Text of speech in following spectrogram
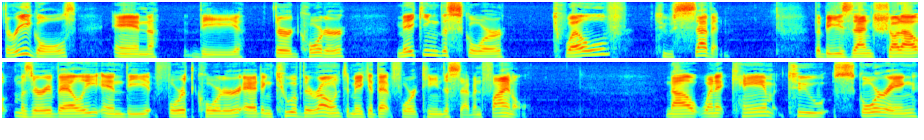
3 goals in the third quarter, making the score 12 to 7. The Bees then shut out Missouri Valley in the fourth quarter, adding two of their own to make it that 14 to 7 final. Now, when it came to scoring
